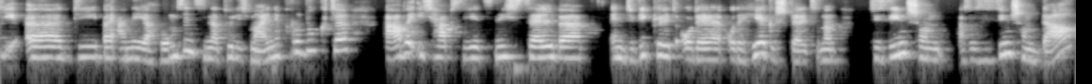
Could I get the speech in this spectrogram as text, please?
die, äh, die bei Anea Home sind, sind natürlich meine Produkte, aber ich habe sie jetzt nicht selber entwickelt oder, oder hergestellt, sondern sie sind schon, also sie sind schon da,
